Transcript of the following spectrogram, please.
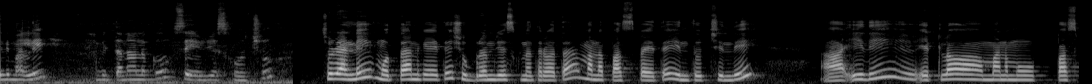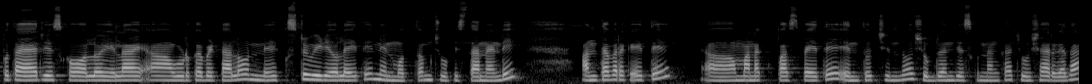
ఇది మళ్ళీ విత్తనాలకు సేవ్ చేసుకోవచ్చు. చూడండి మొత్తానికి అయితే శుభ్రం చేసుకున్న తర్వాత మన పసుపు అయితే ఇంత వచ్చింది ఇది ఎట్లా మనము పసుపు తయారు చేసుకోవాలో ఎలా ఉడకబెట్టాలో నెక్స్ట్ వీడియోలో అయితే నేను మొత్తం చూపిస్తానండి. అంతవరకు అయితే మనకు పసుపు అయితే ఎంత వచ్చిందో శుభ్రం చేసుకున్నాక చూశారు కదా.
